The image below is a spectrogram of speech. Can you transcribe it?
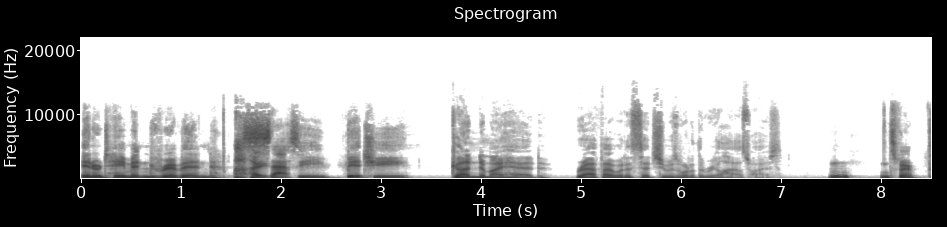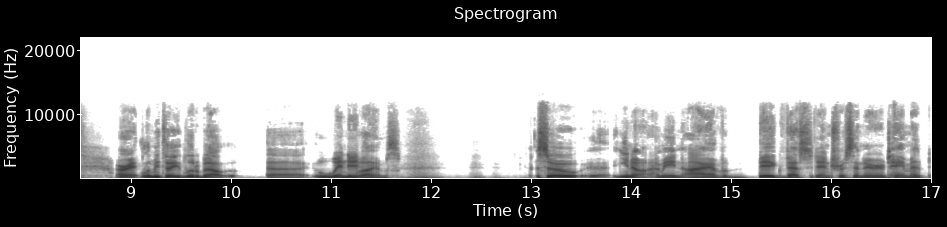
entertainment driven sassy bitchy Gun to my head, Raph, I would have said she was one of the Real Housewives. That's fair. All right, let me tell you a little about uh, Wendy Williams. So, uh, you know, I mean, I have a big vested interest in entertainment,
